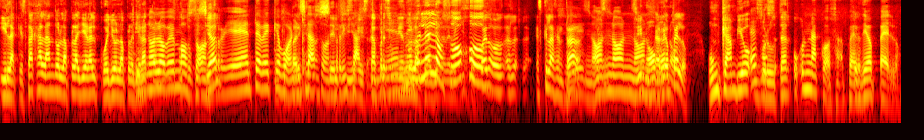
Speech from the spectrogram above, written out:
y la que está jalando la playera, el cuello de la Y playera. no lo vemos sonriente, ve qué bonita sonrisa. Está presumiendo No, la vele playera los ojos. Bueno, es que las entradas. Sí, no, pues, no, no, Sí, no, perdió bueno, pelo. Un cambio Eso brutal. es una cosa, perdió pelo.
